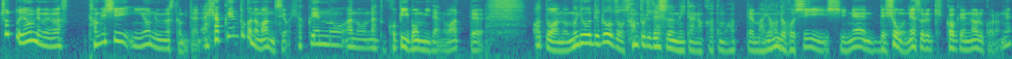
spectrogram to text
ちょっと読んでみます。試しに読んでみますかみたいな。100円とかのもあるんですよ。100円の、あの、なんとコピー本みたいなのもあって、あと、あの、無料でどうぞサンプルですみたいな方もあって、まあ、読んでほしいしね、でしょうね。それきっかけになるからね。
